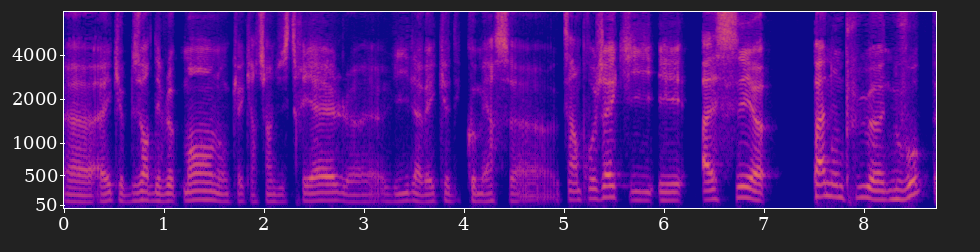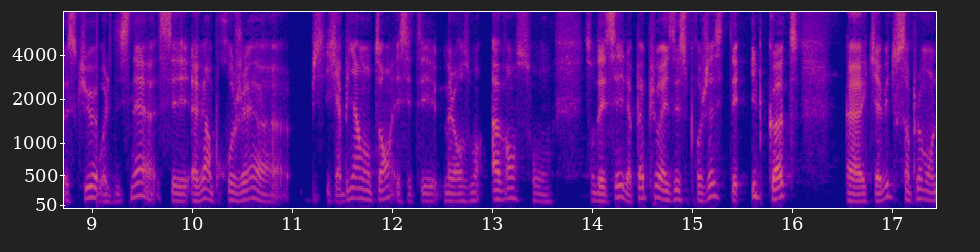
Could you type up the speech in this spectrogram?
euh, avec plusieurs développements, donc quartier industriel, ville avec des commerces. C'est un projet qui est assez pas non plus nouveau parce que Walt Disney avait un projet il y a bien longtemps et c'était malheureusement avant son, son décès. Il n'a pas pu réaliser ce projet. C'était Epcot euh, qui avait tout simplement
